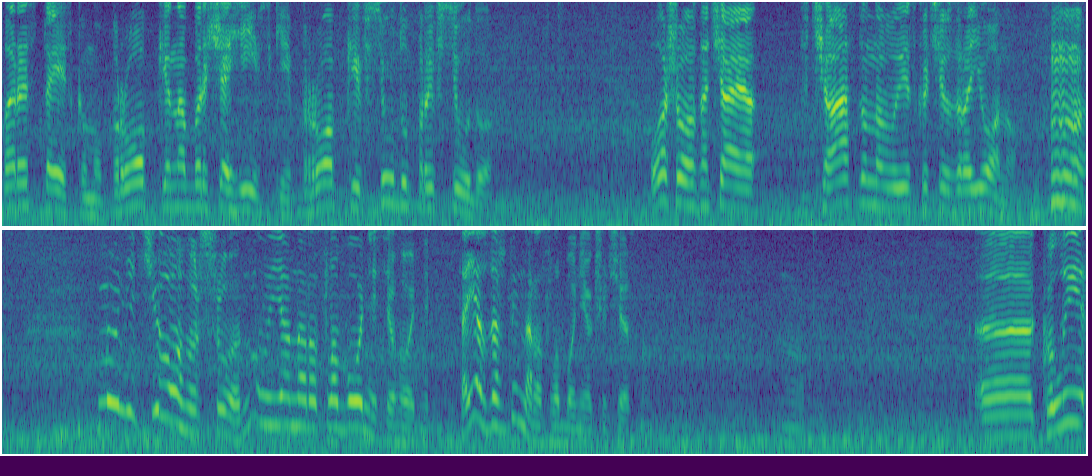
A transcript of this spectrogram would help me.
Берестейському, пробки на Борщагівській, пробки всюду привсюду. Ось що означає вчасно не вискочив з району. Ну нічого, що, ну я на розслабоні сьогодні. Та я завжди на розслабоні, якщо чесно. От. Е, коли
